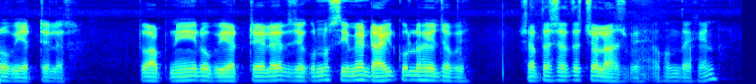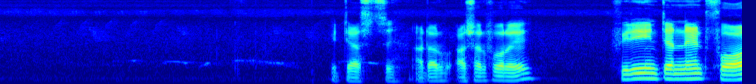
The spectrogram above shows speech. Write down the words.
রবি এয়ারটেলের তো, আপনি রবি এয়ারটেলের যে কোনো সিমে ডায়াল করলে হয়ে যাবে। সাথে সাথে চলে আসবে। এখন দেখেন। এটা আসছে। আটার, আসার পরে free internet for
